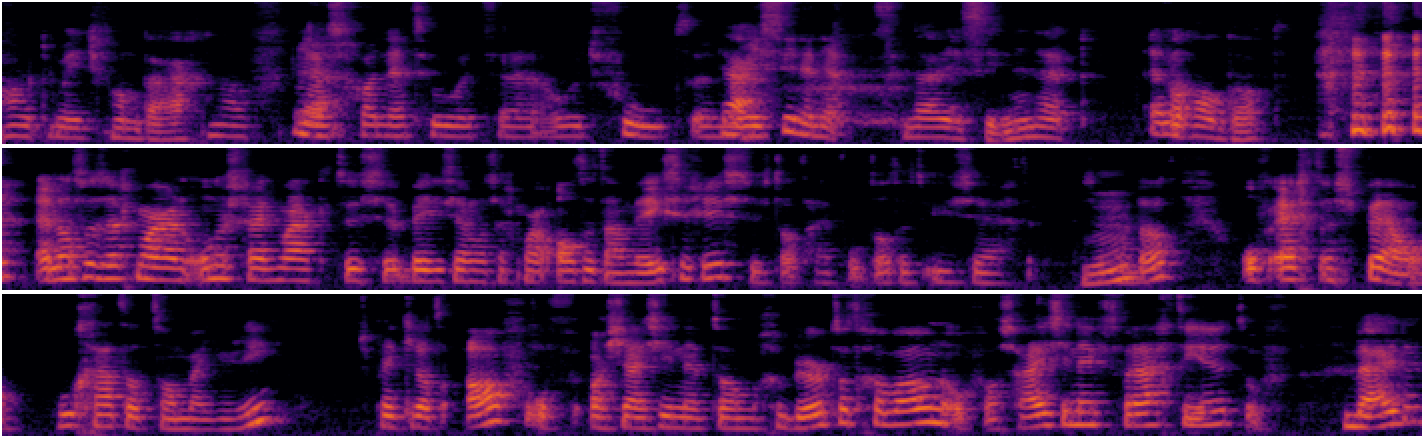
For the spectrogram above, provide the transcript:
hangt een beetje van dagen af. Ja, het is gewoon net hoe het, eh, hoe het voelt en Ja. waar je zin in hebt. Waar je zin in hebt. En, Vooral dat. en als we zeg maar een onderscheid maken tussen BDSM wat zeg maar altijd aanwezig is, dus dat hij bijvoorbeeld altijd u zegt, zeg maar Hm? dat, of echt een spel. Hoe gaat dat dan bij jullie? Spreek je dat af? Of als jij zin hebt, dan gebeurt dat gewoon? Of als hij zin heeft, vraagt hij het? Of... Beide.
